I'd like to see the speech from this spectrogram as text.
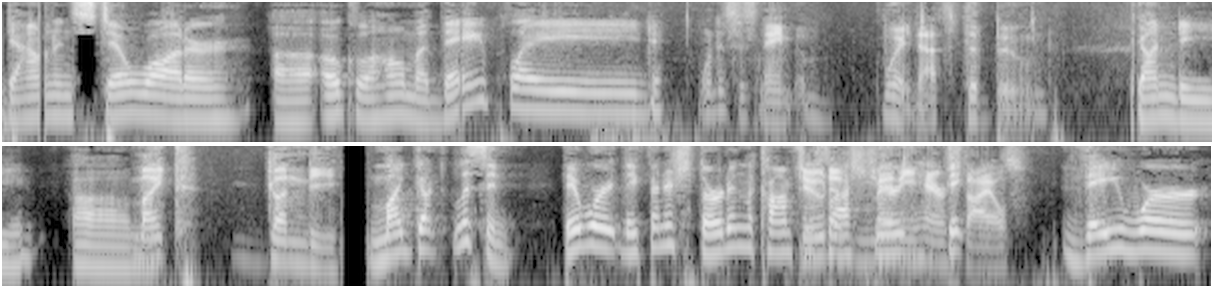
down in Stillwater, uh, Oklahoma. They played What is his name? Wait, that's the Boone. Gundy. Um, Mike Gundy. Mike Gun- Listen, They were they finished third in the conference Dude last of many year. They- hairstyles. They, were,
